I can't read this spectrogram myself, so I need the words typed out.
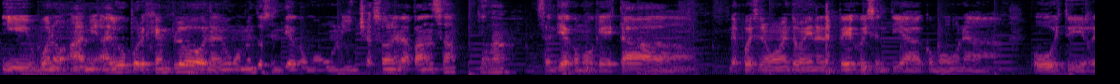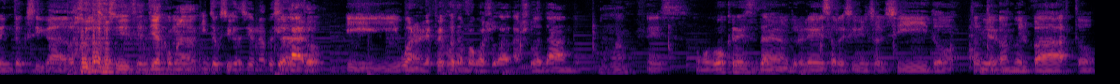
Y bueno, a mí algo, por ejemplo, en algún momento sentía como un hinchazón en la panza. Ajá. Sentía como que estaba. Después en un momento me vi en el espejo y sentía como una. Uy, estoy reintoxicado. Sí, sí, sí, sentías como una intoxicación a pesar de Claro. todo. Y bueno, el espejo tampoco ayuda, ayuda tanto. Ajá. Es como que vos querés estar en la naturaleza, recibir el solcito, estar Bien. tocando el pasto.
